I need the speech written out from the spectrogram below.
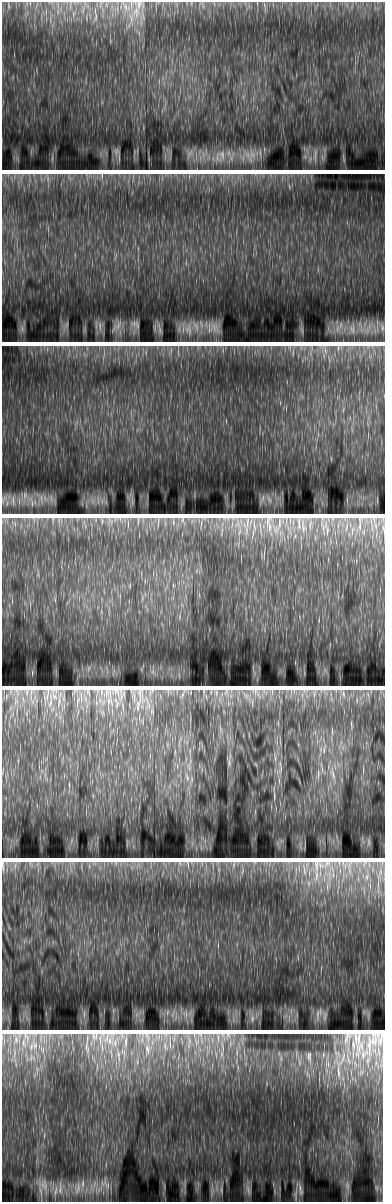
Here comes Matt Ryan, leads the Falcons offense. Year it was here a year it was for the Atlanta Falcons, finishing starting here in 11 and 0 here against the Philadelphia Eagles, and for the most part, the Atlanta Falcons, these are averaging over 43 points per game during this during this winning stretch for the most part. No, Matt Ryan throwing 16 to 36 touchdowns, no interceptions, and that's big here in the Week 16 in, in America's Game of the Week. Wide open is Hooper is Austin Hooper, the tight end. And he's down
